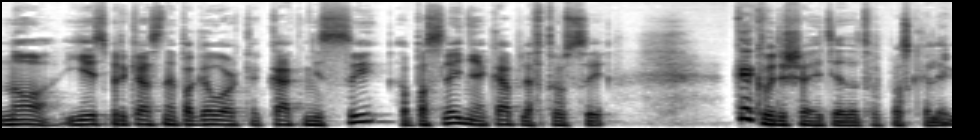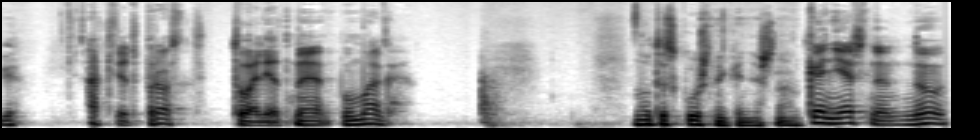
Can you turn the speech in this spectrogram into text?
но есть прекрасная поговорка «как не ссы, а последняя капля в трусы». Как вы решаете этот вопрос, коллега? Ответ прост. Туалетная бумага. Ну, ты скучный, конечно. Конечно. Ну,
